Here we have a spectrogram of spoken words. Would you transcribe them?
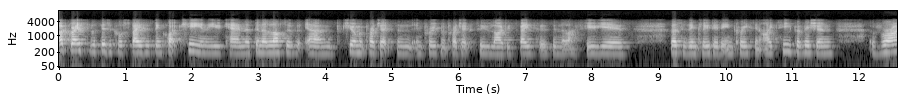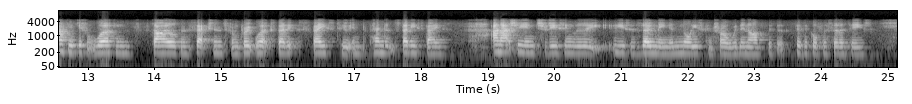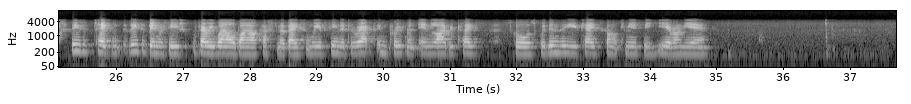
Upgrades to the physical space has been quite key in the UK and there's been a lot of um, procurement projects and improvement projects to library spaces in the last few years. This has included increase in IT provision, a variety of different working styles and sections from group work space to independent study space and actually introducing the use of zoning and noise control within our physical facilities. These have, taken, these have been received very well by our customer base and we have seen a direct improvement in library place scores within the UK SCONUL community year on year.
